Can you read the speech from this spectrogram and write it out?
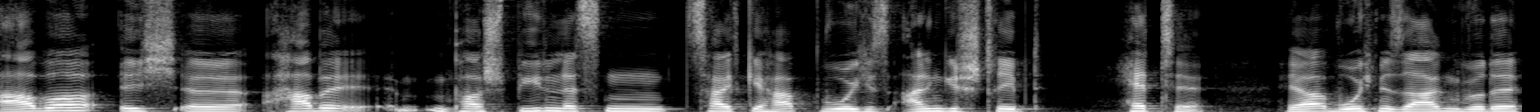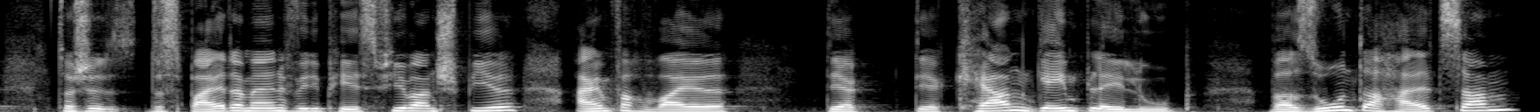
Aber ich äh, habe ein paar Spiele in letzter Zeit gehabt, wo ich es angestrebt hätte. Ja, wo ich mir sagen würde, zum Beispiel das Spider-Man für die PS4 war ein Spiel, einfach weil der, der Kern-Gameplay-Loop war so unterhaltsam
